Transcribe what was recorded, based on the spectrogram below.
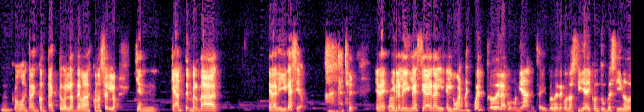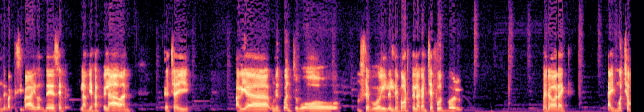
Mm. Como entrar en contacto con los demás, conocerlos, quien, que antes en verdad era la iglesia. ¿cachai? Era, Claro. Ir a la iglesia era el, el lugar de encuentro de la comunidad, ¿cachai? donde te conocías y con tus vecinos, donde participabas, donde se- las viejas pelaban, ¿cachai? Había un encuentro, o no sé, el, el deporte, la cancha de fútbol. Pero ahora hay muchos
